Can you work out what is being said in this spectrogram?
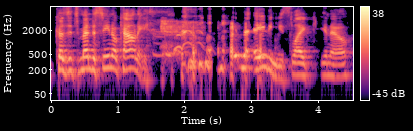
because it's Mendocino County in the 80s. Like, you know,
